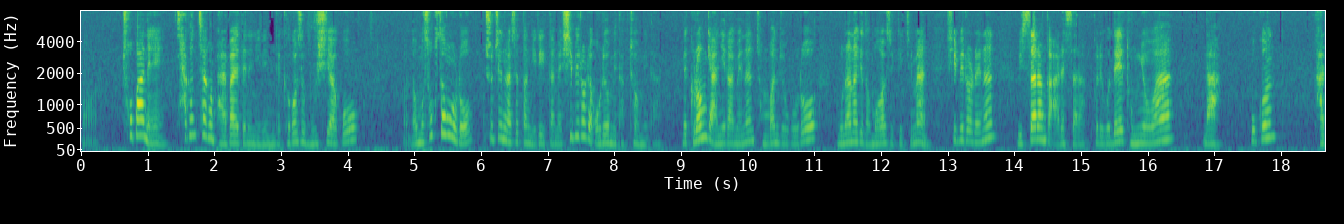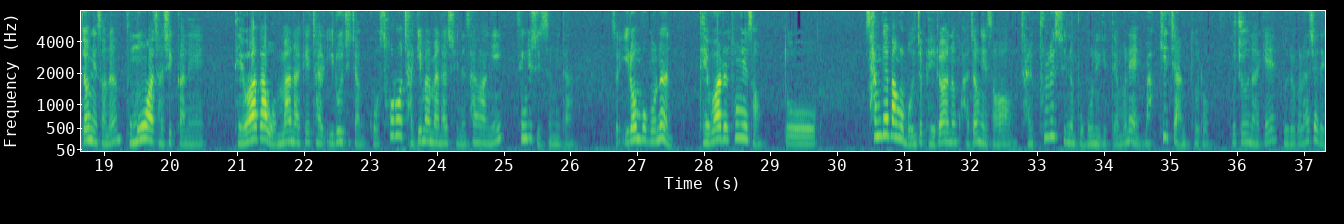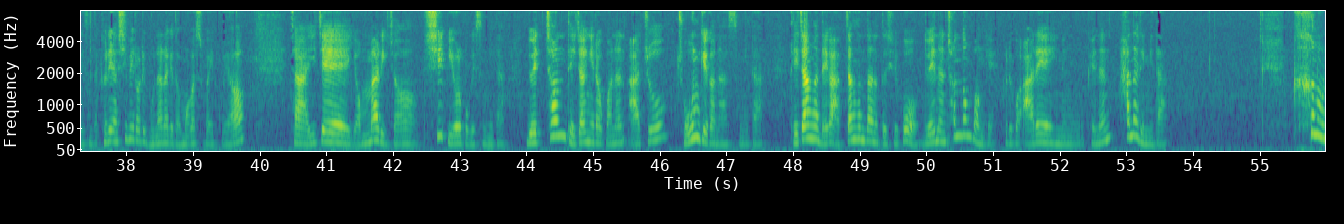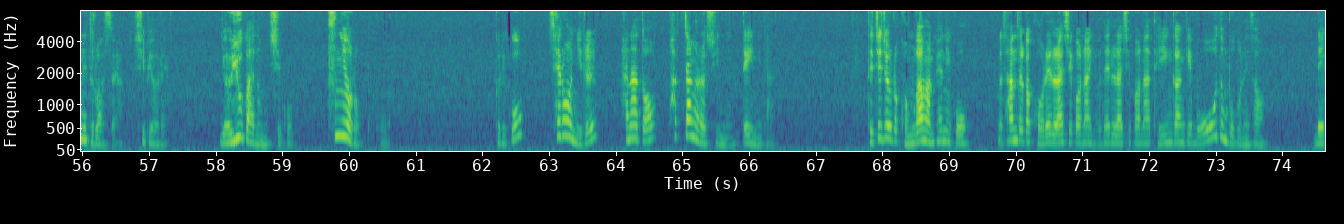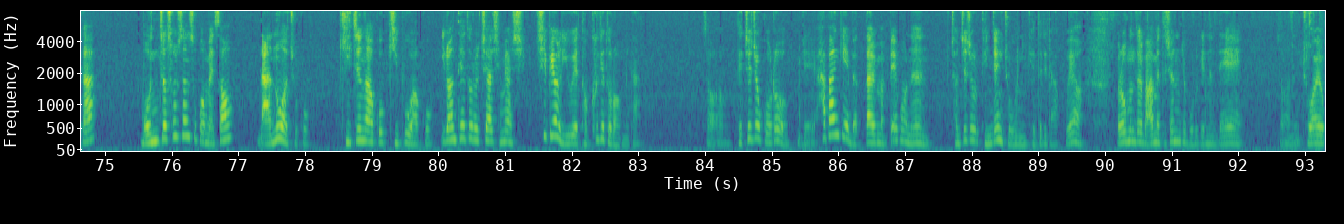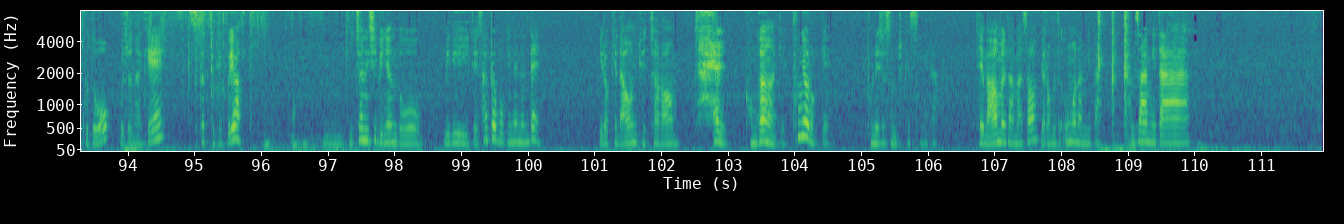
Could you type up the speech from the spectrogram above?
어, 초반에 차근차근 밟아야 되는 있는데 그것을 무시하고 너무 속성으로 추진을 하셨던 일이 있다면 11월에 어려움이 닥쳐옵니다. 근데 그런 게 아니라면은 전반적으로 무난하게 넘어갈 수 있겠지만 11월에는 윗사람과 아랫사람 그리고 내 동료와 나 혹은 가정에서는 부모와 자식 간에 대화가 원만하게 잘 이루어지지 않고 서로 자기 말만 할 수 있는 상황이 생길 수 있습니다. 그래서 이런 부분은 대화를 통해서 또 상대방을 먼저 배려하는 과정에서 잘 풀릴 수 있는 부분이기 때문에 막히지 않도록 꾸준하게 노력을 하셔야 되겠습니다. 그래야 11월이 무난하게 넘어갈 수가 있고요. 자 이제 연말이죠. 12월 보겠습니다. 뇌천대장이라고 하는 아주 좋은 괴가 나왔습니다. 대장은 내가 앞장선다는 뜻이고 뇌는 천둥번개 그리고 아래에 있는 괴는 하늘입니다. 큰 운이 들어왔어요. 12월에. 여유가 넘치고 풍요롭고 그리고 새로운 일을 하나 더 확장을 할 수 있는 때입니다. 대체적으로 건강한 편이고 사람들과 거래를 하시거나 연애를 하시거나 대인관계 모든 부분에서 내가 먼저 솔선수범해서 나누어주고 기증하고 기부하고 이런 태도를 취하시면 12월 이후에 더 크게 돌아옵니다. 그래서 대체적으로 이제 하반기에 몇 달만 빼고는 전체적으로 굉장히 좋은 개들이 나왔고요. 여러분들 마음에 드셨는지 모르겠는데 전 좋아요, 구독 꾸준하게 부탁드리고요. 음, 2022년도 미리 이제 살펴보긴 했는데 이렇게 나온 괴처럼 잘 건강하게 풍요롭게 보내셨으면 좋겠습니다. 제 마음을 담아서 여러분들 응원합니다. 감사합니다.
